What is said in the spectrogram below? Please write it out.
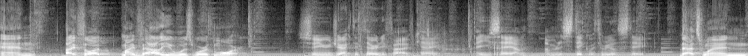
and I thought my value was worth more. So you rejected 35k, and you say I'm I'm going to stick with real estate. That's when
